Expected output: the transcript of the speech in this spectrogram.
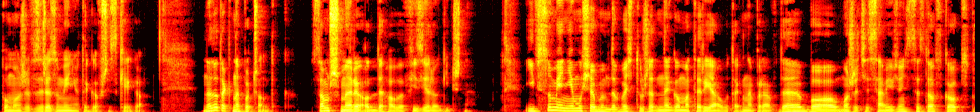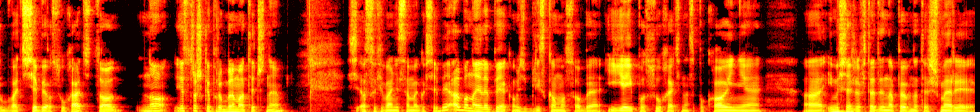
pomoże w zrozumieniu tego wszystkiego. No to tak na początek. Są szmery oddechowe fizjologiczne. I w sumie nie musiałbym dawać tu żadnego materiału tak naprawdę, bo możecie sami wziąć stetoskop, spróbować siebie osłuchać, co no, jest troszkę problematyczne, osłuchiwanie samego siebie, albo najlepiej jakąś bliską osobę i jej posłuchać na spokojnie, i myślę, że wtedy na pewno te szmery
